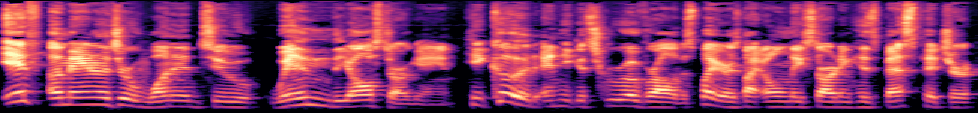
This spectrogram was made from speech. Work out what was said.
If a manager wanted to win the All Star game, he could, and he could screw over all of his players by only starting his best pitcher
